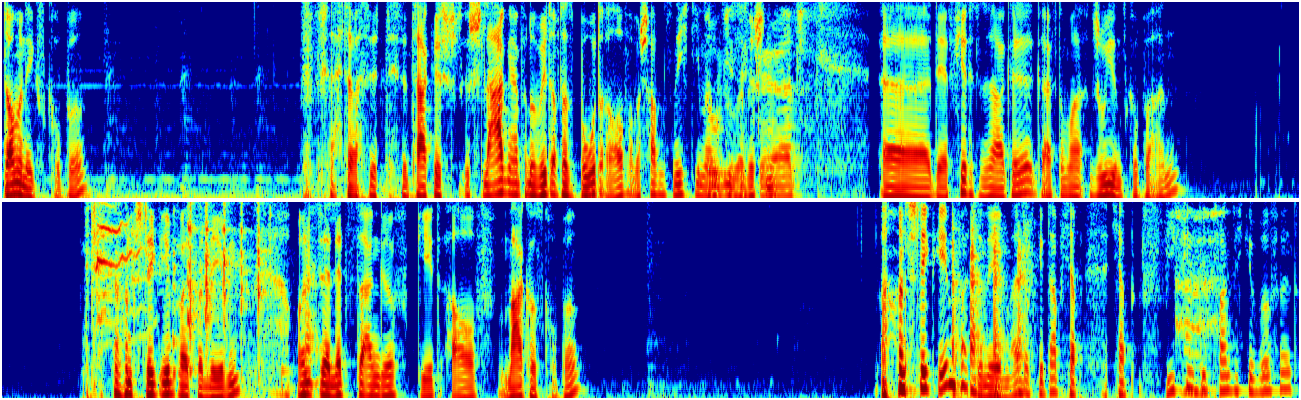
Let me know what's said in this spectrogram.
Dominiks Gruppe. Alter, was, die Tentakel sch schlagen einfach nur wild auf das Boot rauf, aber schaffen es nicht, jemanden so zu erwischen. Äh, der vierte Tentakel greift nochmal Julians Gruppe an. und schlägt ebenfalls daneben. Und der letzte Angriff geht auf Markus Gruppe. Und schlägt ebenfalls daneben. Alter, das geht ab. Ich habe ich hab wie viel D20 gewürfelt?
